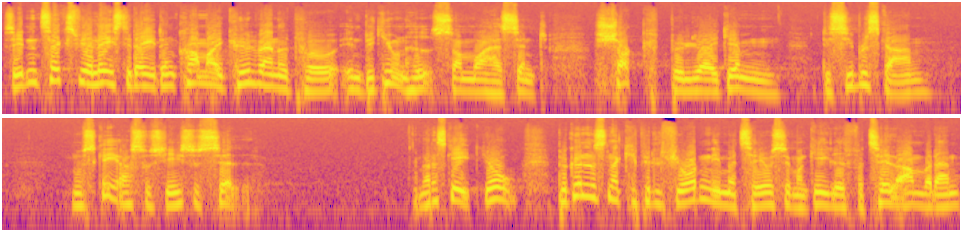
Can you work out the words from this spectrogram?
Se, den tekst, vi har læst i dag, den kommer i kølvandet på en begivenhed, som må have sendt chokbølger igennem discipleskaren. Måske også hos Jesus selv. Hvad der sket? Jo, begyndelsen af kapitel 14 i Matteus evangeliet fortæller om, hvordan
